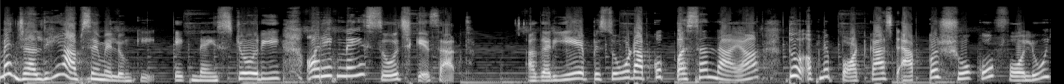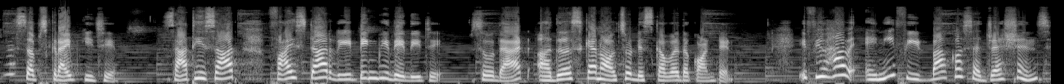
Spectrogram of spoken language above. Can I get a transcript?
मैं जल्द ही आपसे मिलूँगी एक नई स्टोरी और एक नई सोच के साथ। अगर ये एपिसोड आपको पसंद आया तो अपने पॉडकास्ट ऐप पर शो को फॉलो या सब्सक्राइब कीजिए। साथ ही साथ फाइव स्टार रेटिंग भी दे दीजिए so that others can also discover the content If you have any feedback or suggestions,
